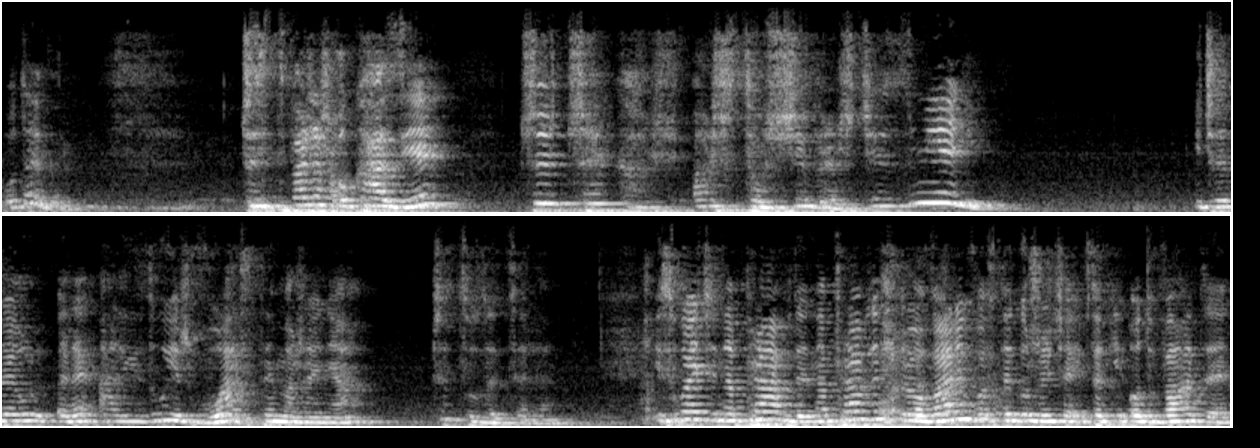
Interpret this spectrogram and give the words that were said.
Whatever. Czy stwarzasz okazję, czy czekasz, aż coś się wreszcie zmieni? I czy re- realizujesz własne marzenia, czy cudze cele? I słuchajcie, naprawdę, naprawdę w kreowaniu własnego życia i w takiej odwadze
